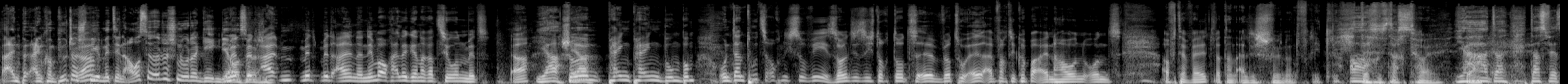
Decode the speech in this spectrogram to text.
Ein, ein Computerspiel ja. mit den Außerirdischen oder gegen die mit, Außerirdischen? Mit, mit, mit, allen. Dann nehmen wir auch alle Generationen mit. Ja, ja Schön ja. peng, peng, bum, bum. Und dann tut es auch nicht so weh. Sollen die sich doch dort äh, virtuell einfach die Köpfe einhauen und auf der Welt wird dann alles schön und friedlich. Oh, das ist das, doch toll. Ja, ja. Da, das wäre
